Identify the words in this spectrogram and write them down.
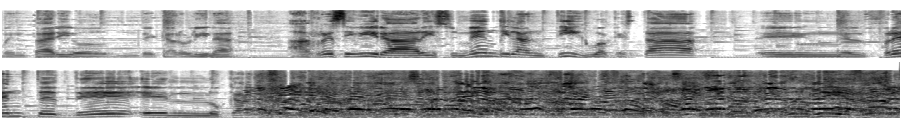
comentario de Carolina a recibir a Arismendi la Antigua que está en el frente del local. Buenos días.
